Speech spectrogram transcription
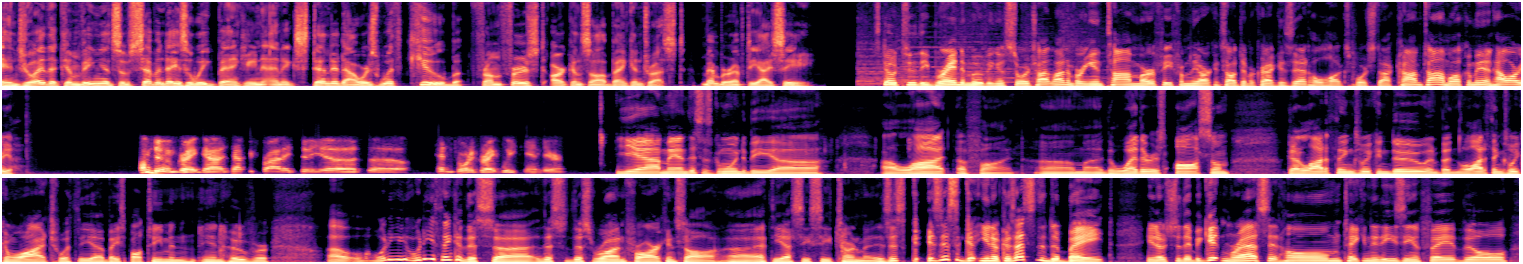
Enjoy the convenience of seven days a week banking and extended hours with Cube from First Arkansas Bank and Trust. Member FDIC. Let's go to the Brandon Moving and Storage Hotline and bring in Tom Murphy from the Arkansas Democrat Gazette, WholeHogSports.com. Tom, welcome in. How are you? I'm doing great, guys. Happy Friday to you. It's uh, heading toward a great weekend here. Yeah, man, this is going to be uh, a lot of fun. Um, uh, the weather is awesome got a lot of things we can do, and but a lot of things we can watch with the uh, baseball team in in Hoover. Uh, what do you what do you think of this uh, this this run for Arkansas uh, at the SEC tournament? Is this is this a good, you know because that's the debate. You know, should they be getting rest at home, taking it easy in Fayetteville?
